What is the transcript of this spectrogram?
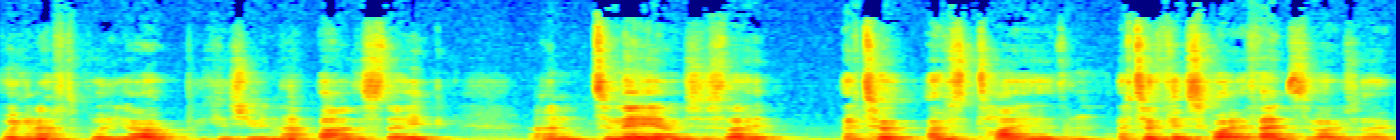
We're going to have to put you out because you're in that bad a state." And to me, I was just like, I took, I was tired, and I took it as quite offensive. I was like,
